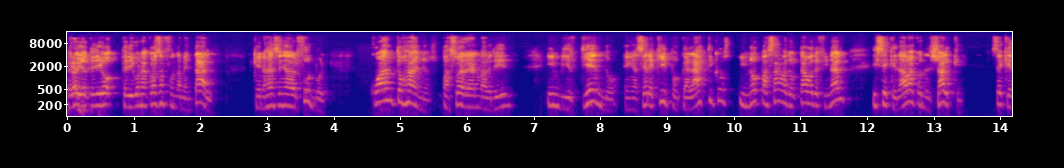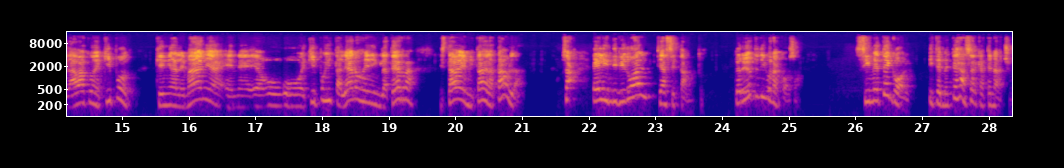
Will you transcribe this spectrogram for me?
Pero yo te digo, te digo una cosa fundamental que nos ha enseñado el fútbol. ¿Cuántos años pasó el Real Madrid invirtiendo en hacer equipos galácticos y no pasaba de octavo de final y se quedaba con el Schalke? Se quedaba con equipos que en Alemania en, eh, o, equipos italianos en Inglaterra estaban en mitad de la tabla. O sea, el individual te hace tanto. Pero yo te digo una cosa. Si metes gol y te metes a hacer catenacho,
